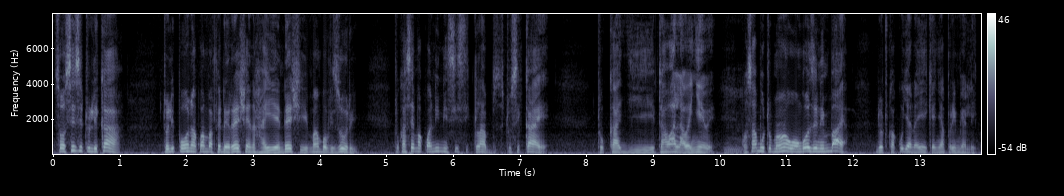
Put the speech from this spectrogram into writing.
So sisi tulikaa, tulipoona kwamba federation haiendeshi mambo vizuri, tukasema kwa nini sisi clubs tusikae tukajitawala wenyewe mm. kwa sababu tumeona uongozi ni mbaya, ndio tukakuja na hii Kenya Premier League.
